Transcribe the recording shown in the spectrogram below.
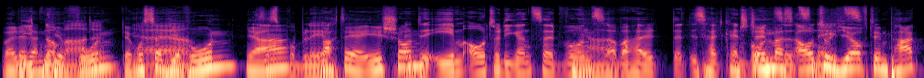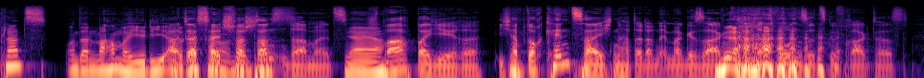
weil der dann hier wohnt. Der muss Ja, dann hier ja. wohnen. Ja, ist das Problem. macht er ja eh Wenn schon. du eh im Auto die ganze Zeit wohnst, Ja. aber halt, das ist halt kein Stellen wir das Wohnsitz, Auto hier Nates. auf den Parkplatz und dann machen wir hier die Hat er Adresse. falsch verstanden damals. Sprachbarriere. Ich habe doch Kennzeichen, hat er dann immer gesagt, wenn du nach Wohnsitz gefragt hast.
